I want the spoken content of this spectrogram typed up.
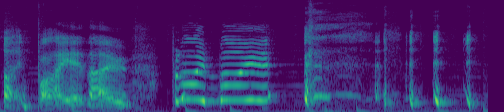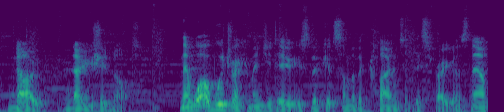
blind buy it though. Blind buy it. no, no, you should not. Now, what I would recommend you do is look at some of the clones of this fragrance. Now,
